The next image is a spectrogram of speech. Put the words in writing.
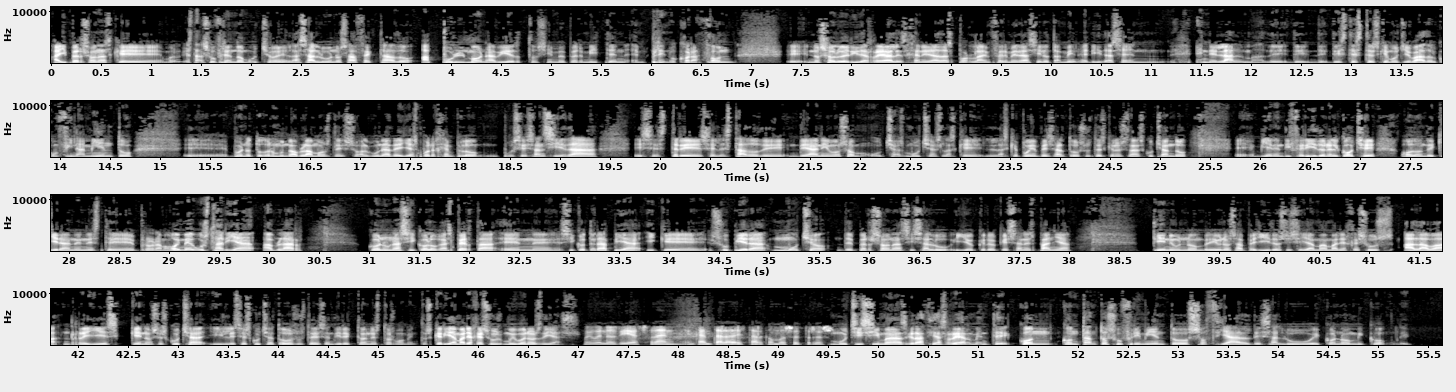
hay personas que, están sufriendo mucho. ¿eh? La salud nos ha afectado a pulmón abierto, si me permiten, en pleno corazón. Eh, no solo heridas reales generadas por la enfermedad, sino también heridas en, el alma de, este estrés que hemos llevado, el confinamiento. Eh, bueno, todo el mundo hablamos de eso. Alguna de ellas, por ejemplo, pues es ansiedad, ese estrés, el estado de, ánimo. Son muchas, muchas las que, las que pueden pensar todos ustedes que nos están escuchando bien en diferido, en el coche o donde quieran en este programa. Hoy me gustaría hablar con una psicóloga experta en eh, psicoterapia y que supiera mucho de personas y salud, y yo creo que esa en España tiene un nombre y unos apellidos y se llama María Jesús Álava Reyes, que nos escucha y les escucha a todos ustedes en directo en estos momentos. Querida María Jesús, muy buenos días. Muy buenos días, Fran. Encantada de estar con vosotros. Muchísimas gracias. Realmente, con, con tanto sufrimiento social, de salud, económico,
